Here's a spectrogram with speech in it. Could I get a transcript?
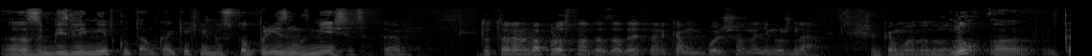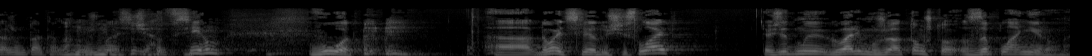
э, за безлимитку там каких-нибудь 100 призм в месяц. Да. Тут, наверное, вопрос надо задать, наверное, кому больше она не нужна, чем кому она нужна. Ну, э, скажем так, она нужна сейчас всем. Вот. А, Давайте следующий слайд. То есть это мы говорим уже о том, что запланировано.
